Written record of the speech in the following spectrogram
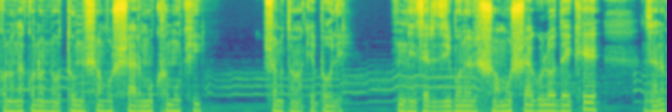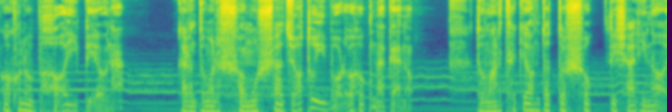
কোনো না কোনো নতুন সমস্যার মুখোমুখি, শোনো তোমাকে বলি, নিজের জীবনের সমস্যাগুলো দেখে যেন কখনো ভয় পেও না। কারণ তোমার সমস্যা যতই বড় হোক না কেন, তোমার থেকে অন্তত শক্তিশালী নয়।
